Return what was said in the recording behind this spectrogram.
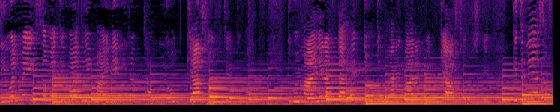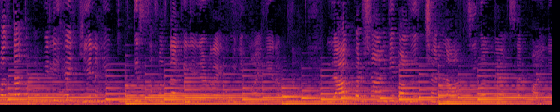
जीवन में एक समय के बाद ये मायने नहीं रखता। लोग क्या सोचते हैं तुम्हारे तुम्हें मायने रखता है तुम तुम्हारे बारे में क्या सोचते हो? कितनी असफलता तुम्हें मिली है? ये नहीं, तुम किस सफलता के लिए लड़ रहे हो? ये मायने रखता है। लाख परेशान के बावजूद चलना जीवन में अक्सर मायने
